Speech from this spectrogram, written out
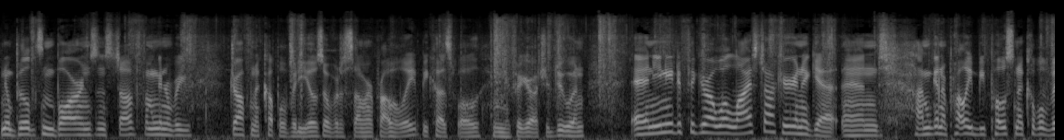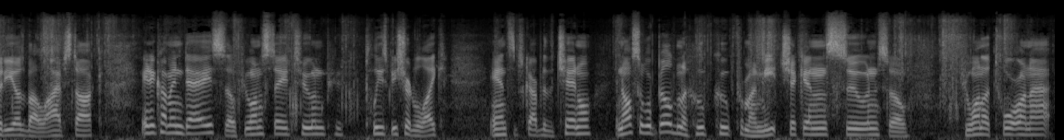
know build some barns and stuff. I'm gonna be dropping a couple videos over the summer probably because well you need to figure out what you're doing. And you need to figure out what livestock you're gonna get. And i'm gonna probably be posting a couple videos about livestock in the coming days. So if you want to stay tuned please be sure to like and subscribe to the channel. And also we're building a hoop coop for my meat chickens soon. So if you want a tour on that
